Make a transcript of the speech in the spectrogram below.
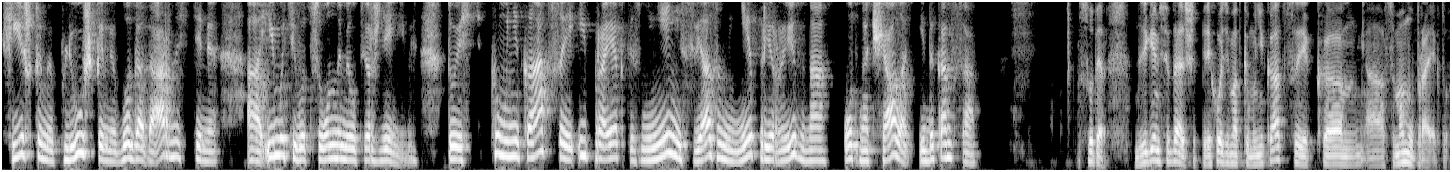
фишками, плюшками, благодарностями э, и мотивационными утверждениями. То есть коммуникация и проект изменений связаны непрерывно от начала и до конца. Супер. Двигаемся дальше. Переходим от коммуникации к а, самому проекту.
